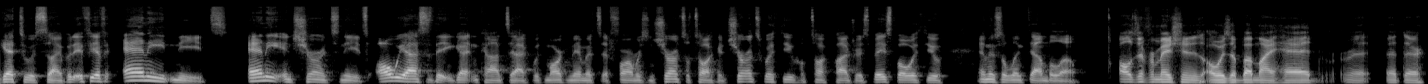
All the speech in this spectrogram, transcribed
get to his site. But if you have any needs, any insurance needs, all we ask is that you get in contact with Mark Nimitz at Farmers Insurance. He'll talk insurance with you, he'll talk Padres baseball with you, and there's a link down below. All this information is always above my head right, right there.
